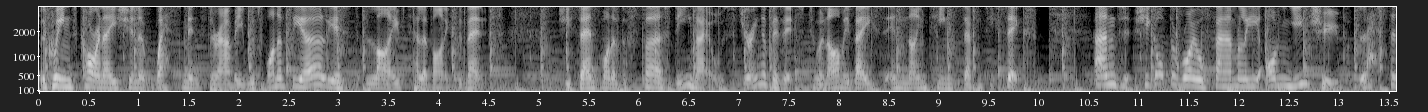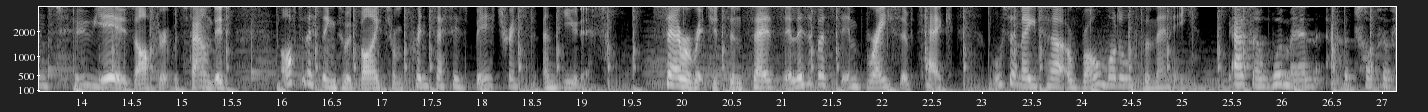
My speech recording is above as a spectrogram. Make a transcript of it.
The Queen's coronation at Westminster Abbey was one of the earliest live televised events. She sent one of the first emails during a visit to an army base in 1976. And she got the royal family on YouTube less than two years after it was founded, after listening to advice from Princesses Beatrice and Eugenie. Sarah Richardson says Elizabeth's embrace of tech also made her a role model for many. As a woman at the top of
